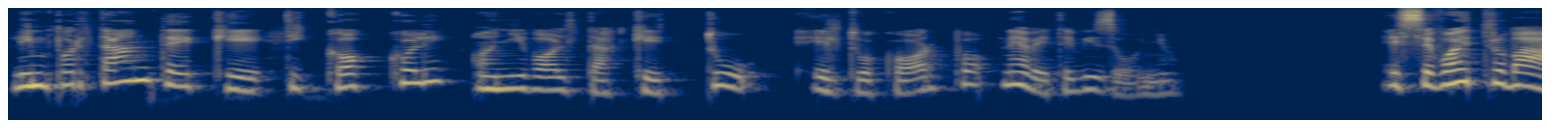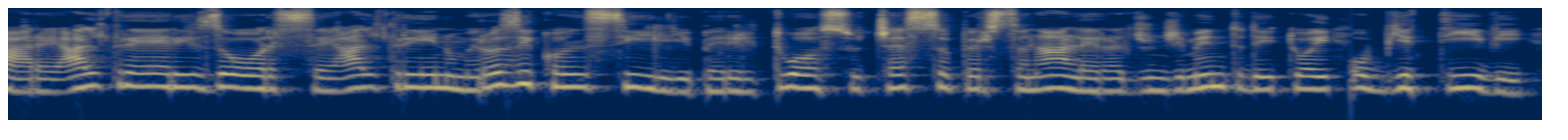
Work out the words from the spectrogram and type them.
L'importante è che ti coccoli ogni volta che tu e il tuo corpo ne avete bisogno. E se vuoi trovare altre risorse, altri numerosi consigli per il tuo successo personale, il raggiungimento dei tuoi obiettivi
